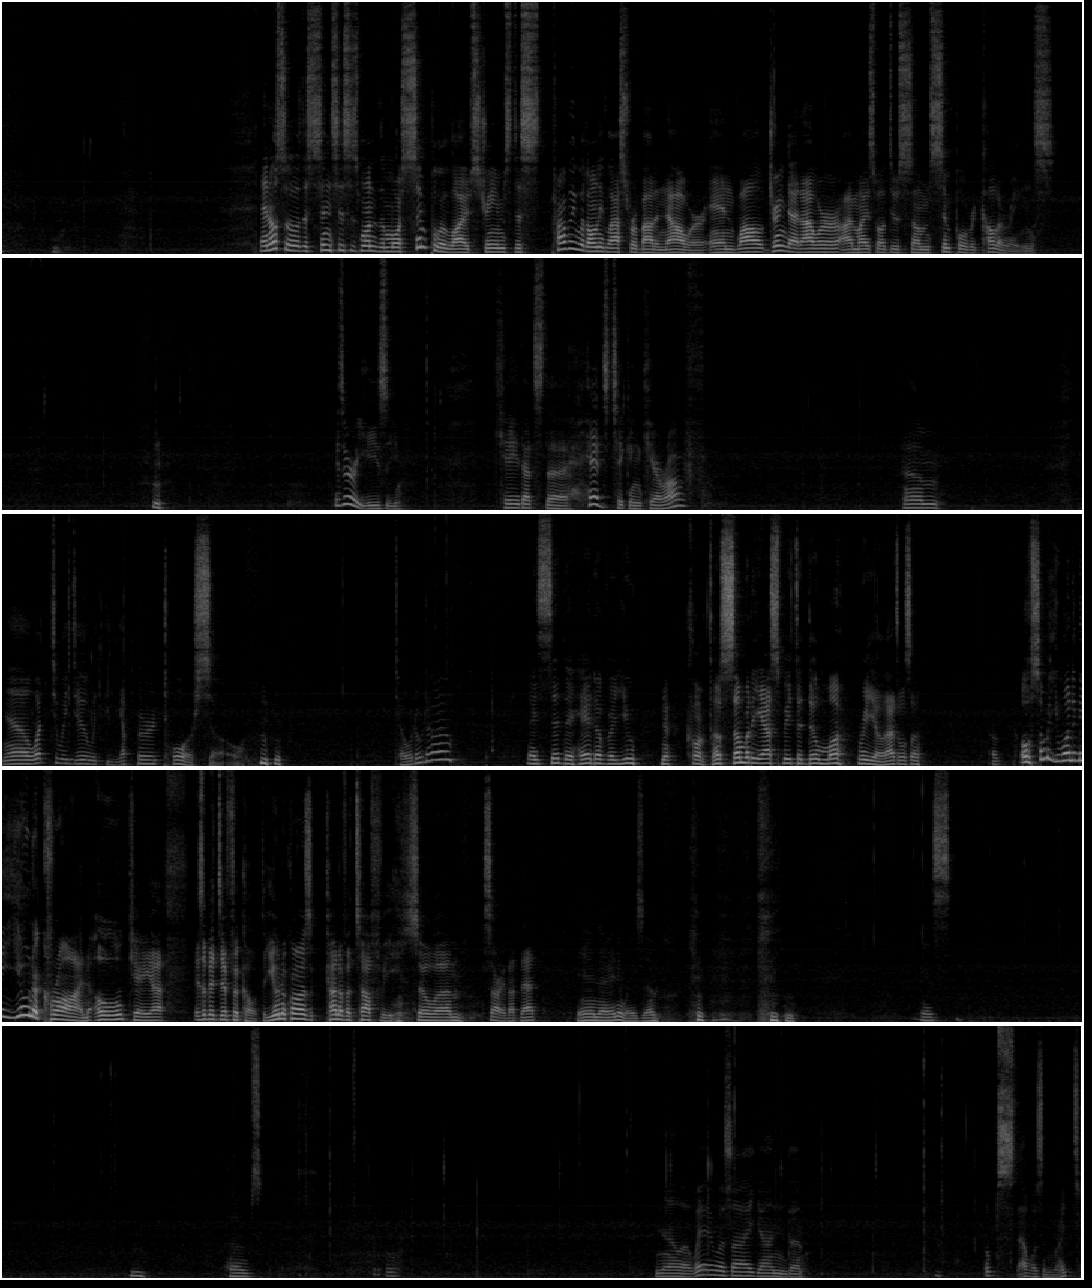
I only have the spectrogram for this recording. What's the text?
And also, the, since this is one of the more simpler live streams, this probably would only last for about an hour. And while during that hour, I might as well do some simple recolorings. It's very easy. Okay, that's the head taken care of. Um. Now, what do we do with the upper torso? Ta-da-da. I said the head of a unicorn. Oh, somebody asked me to do Mario. That was a. Oh, oh somebody you wanted me Unicron. Oh, okay. Uh, it's a bit difficult. The Unicron is kind of a toughie. So, um, sorry about that. And uh, anyways, um, yes. Hmm. Um, now, uh, where was I on the... Oops, that wasn't right.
